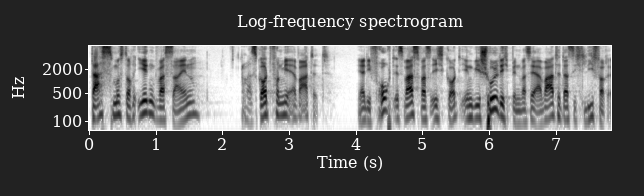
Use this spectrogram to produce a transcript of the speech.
das muss doch irgendwas sein, was Gott von mir erwartet. Ja, die Frucht ist was, was ich Gott irgendwie schuldig bin, was er erwartet, dass ich liefere.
